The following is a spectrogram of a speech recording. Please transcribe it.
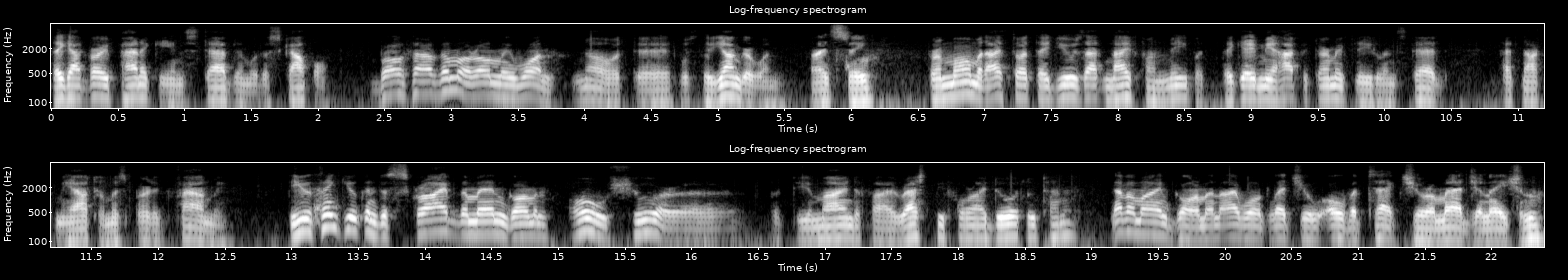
They got very panicky and stabbed him with a scalpel. Both of them or only one? No, it, uh, it was the younger one. I see. For a moment I thought they'd use that knife on me, but they gave me a hypodermic needle instead. That knocked me out till Miss Burdick found me. Do you think you can describe the men, Gorman? Oh, sure, uh, but do you mind if I rest before I do it, Lieutenant? Never mind, Gorman. I won't let you overtax your imagination.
